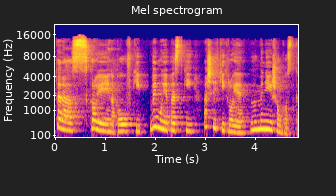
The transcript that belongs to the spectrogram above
Teraz kroję je na połówki, wyjmuję pestki, a śliwki kroję w mniejszą kostkę.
